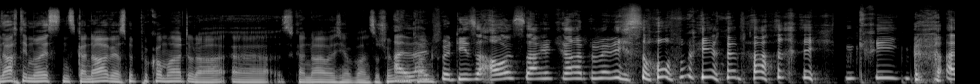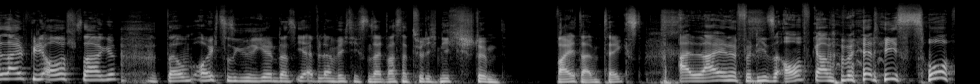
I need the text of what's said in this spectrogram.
nach dem neuesten Skandal, wer es mitbekommen hat, oder äh, Skandal, weiß nicht, ob man es so schimpfen Allein kann. für diese Aussage gerade, wenn ich so viele Nachrichten kriege. Allein für die Aussage, um euch zu suggerieren, dass ihr Apple am wichtigsten seid, was natürlich nicht stimmt. Weiter im Text. Alleine für diese Aufgabe werde ich so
